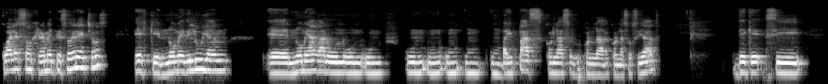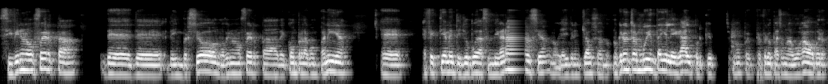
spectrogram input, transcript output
¿Cuáles son generalmente esos derechos? Es que no me diluyan, eh, no me hagan un, un, un, un bypass con la, con, la, con la sociedad, de que si, si viene una oferta de, de, inversión o viene una oferta de compra a la compañía, eh, efectivamente yo pueda hacer mi ganancia, ¿no? y ahí vienen cláusulas, no, quiero entrar muy en detalle legal porque ¿no? prefiero pasar un abogado, pero,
